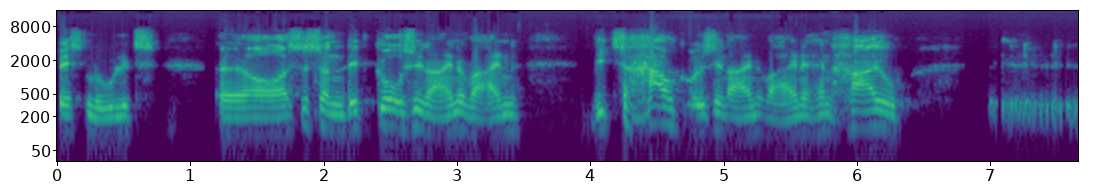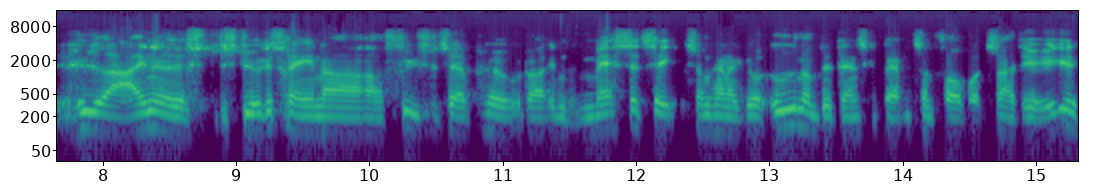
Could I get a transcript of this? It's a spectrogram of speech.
bedst muligt. Øh, og også sådan lidt gå sin egne vegne. Victor har jo gået sin egne vegne. Han har jo øh, hyret egne styrketrænere og fysioterapeuter og en masse ting, som han har gjort udenom det danske badmintonforbund. Så er det jo ikke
